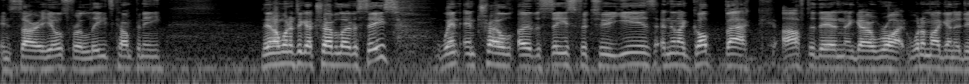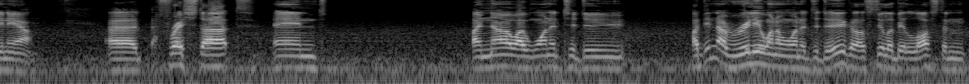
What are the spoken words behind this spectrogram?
in Surry Hills for a Leeds company. Then I wanted to go travel overseas. Went and traveled overseas for two years, and then I got back after then and go, right, what am I going to do now? Uh, a fresh start, and I know I wanted to do. I didn't know really what I wanted to do because I was still a bit lost and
